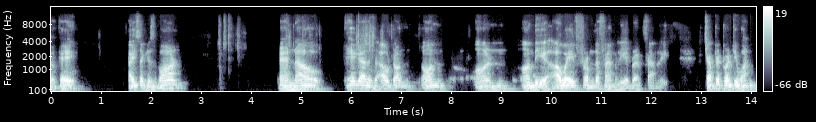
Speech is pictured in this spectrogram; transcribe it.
Okay, Isaac is born, and now Hagar is out on on on on the away from the family, Abraham family. Chapter 21,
